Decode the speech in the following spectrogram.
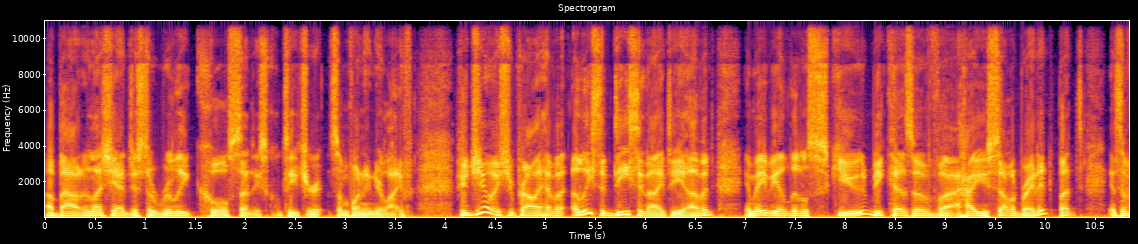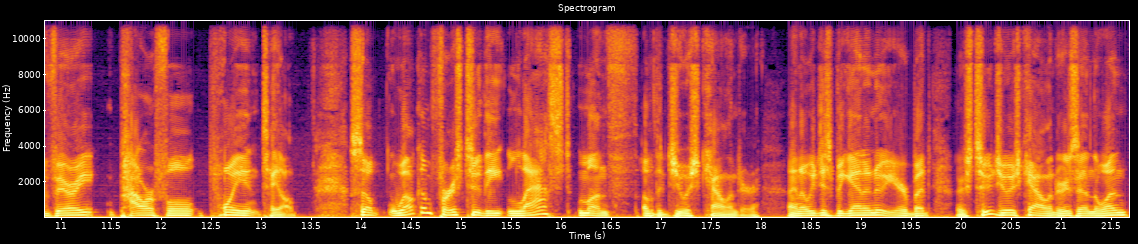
about, unless you had just a really cool Sunday school teacher at some point in your life. If you're Jewish, you probably have a, at least a decent idea of it. It may be a little skewed because of uh, how you celebrate it, but it's a very powerful, poignant tale. So, welcome first to the last month of the Jewish calendar. I know we just began a new year, but there's two Jewish calendars, and the one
